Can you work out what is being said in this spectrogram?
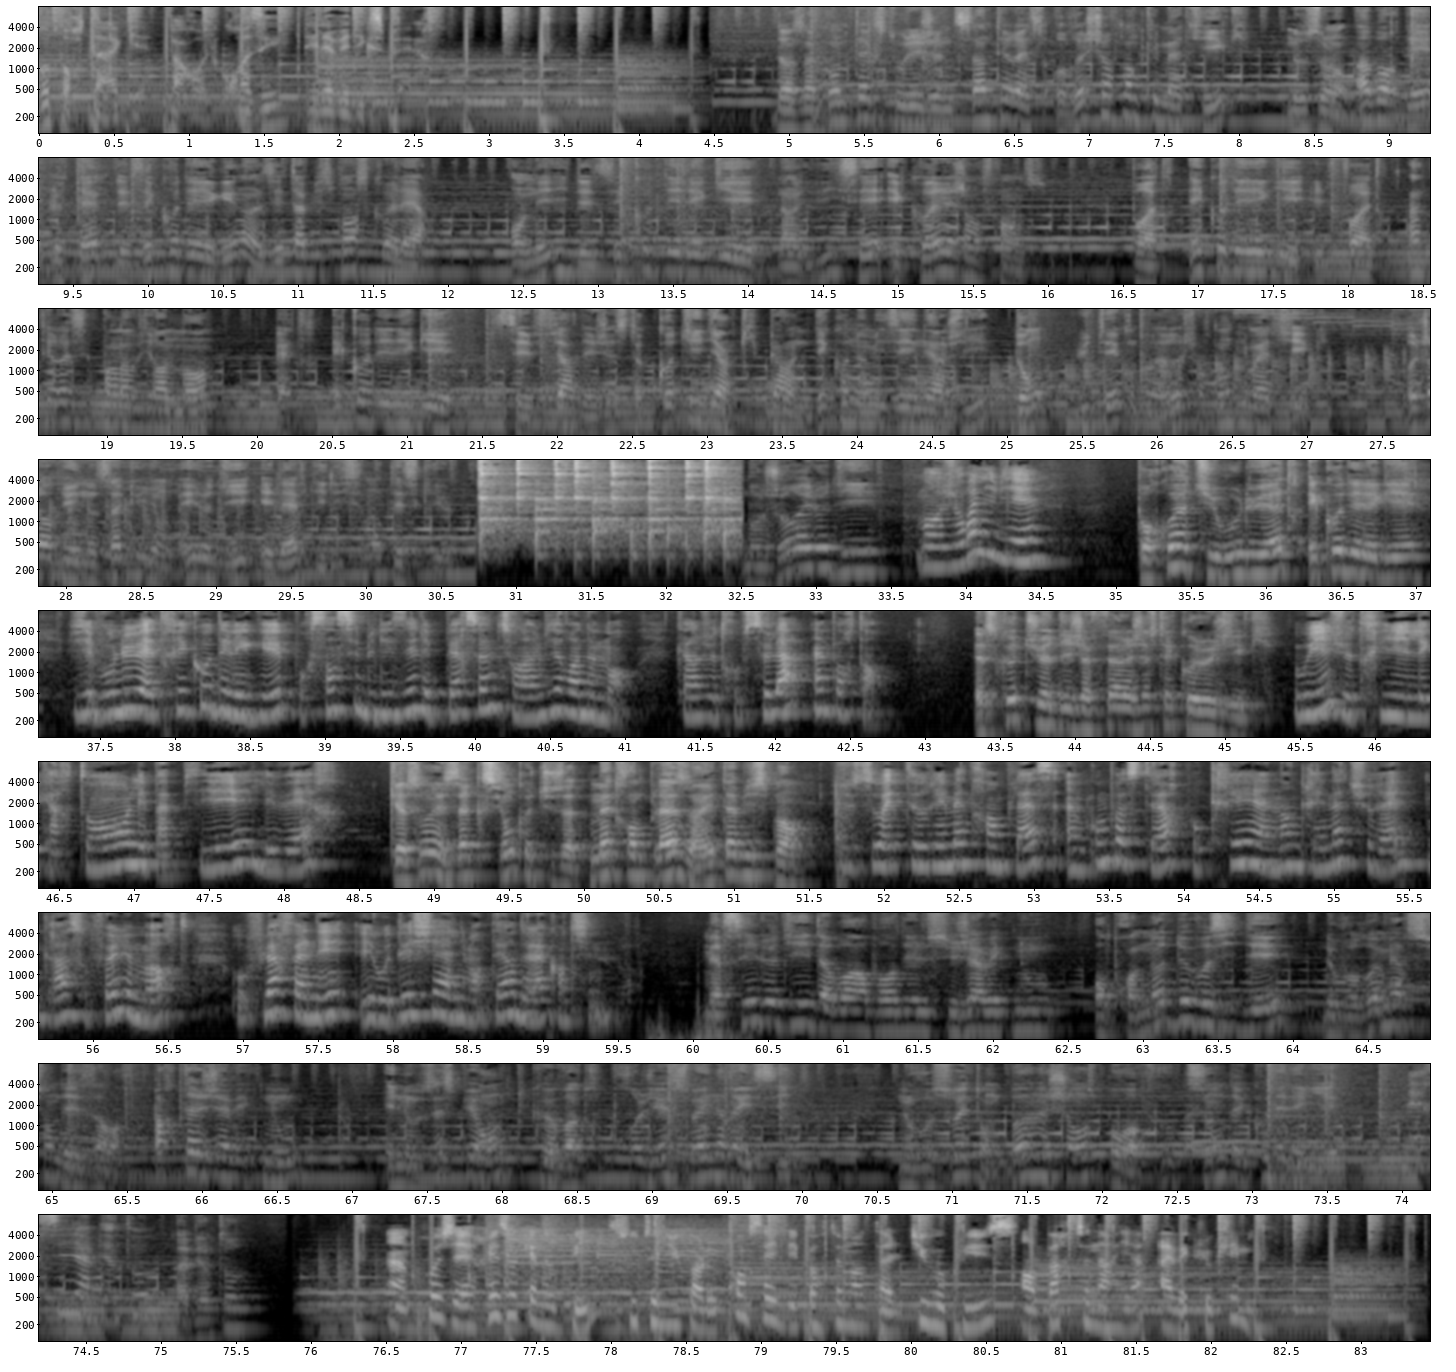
Reportag, paroles croisées d'élèves et d'experts. Dans un contexte où les jeunes s'intéressent au réchauffement climatique, nous allons aborder le thème des éco-délégués dans les établissements scolaires. On élit des éco-délégués dans les lycées et collèges en France. Pour être éco-délégué, il faut être intéressé par l'environnement. Être éco-délégué, c'est faire des gestes quotidiens qui permettent d'économiser l'énergie, dont lutter contre le réchauffement climatique. Aujourd'hui, nous accueillons Elodie, élève du lycée Montesquieu. Bonjour Elodie. Bonjour Olivier. Pourquoi as-tu voulu être éco-délégué J'ai voulu être éco-délégué pour sensibiliser les personnes sur l'environnement, car je trouve cela important. Est-ce que tu as déjà fait un geste écologique? Oui, je trie les cartons, les papiers, les verres. Quelles sont les actions que tu souhaites mettre en place dans l'établissement? Je souhaiterais mettre en place un composteur pour créer un engrais naturel grâce aux feuilles mortes, aux fleurs fanées et aux déchets alimentaires de la cantine. Merci Elodie d'avoir abordé le sujet avec nous. On prend note de vos idées, nous vous remercions de les avoir partagées avec nous et nous espérons que votre projet soit une réussite. Nous vous souhaitons bonne chance pour vos fonctions d'éco-délégués. Merci, à bientôt. À bientôt. Un projet Réseau Canopé soutenu par le Conseil départemental du Vaucluse en partenariat avec le Clémy.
